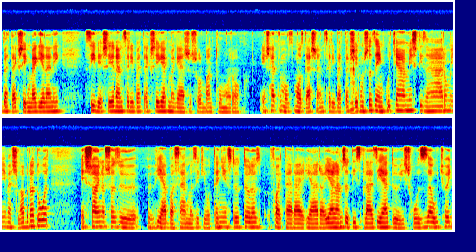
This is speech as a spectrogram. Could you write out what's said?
betegség megjelenik, szív- és érrendszeri betegségek, meg elsősorban tumorok. És hát mozgásrendszeri betegség. Most az én kutyám is 13 éves labrador, és sajnos az ő, ő hiába származik jó tenyésztőtől, az fajtájára jellemző diszpláziát ő is hozza, úgyhogy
